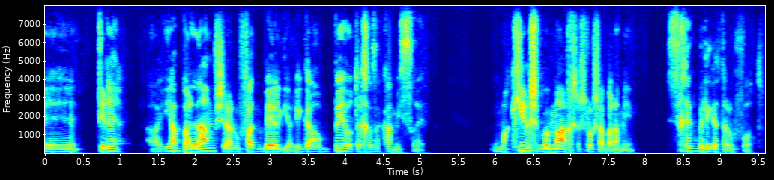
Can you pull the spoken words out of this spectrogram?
אה, תראה, היה בלם של אלופת בלגיה, ליגה הרבה יותר חזקה מישראל. הוא מכיר במערך של שלושה בלמים, שיחק בליגת אלופות.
